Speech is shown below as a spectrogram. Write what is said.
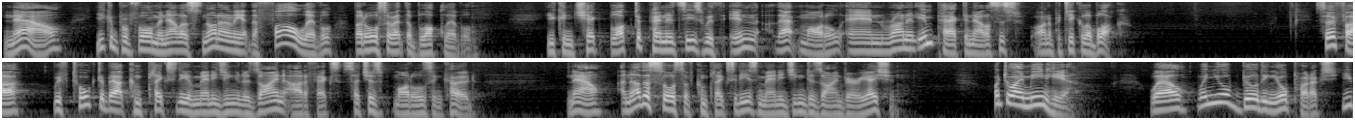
Now, you can perform analysis not only at the file level, but also at the block level. You can check block dependencies within that model and run an impact analysis on a particular block. So far, we've talked about complexity of managing design artifacts such as models and code. Now, another source of complexity is managing design variation. What do I mean here? Well, when you're building your products, you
